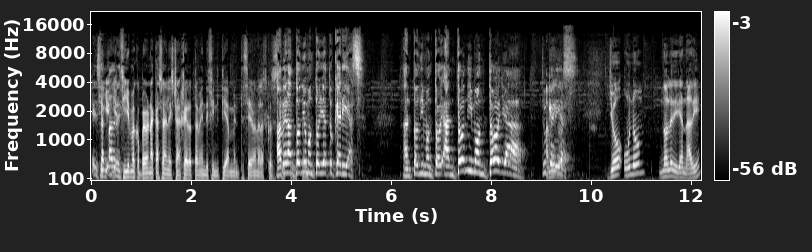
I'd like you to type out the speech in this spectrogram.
Está sí, yo- padre. yo- si yo me compraría una casa en el extranjero también definitivamente sería una de las cosas. A ver, Antonio. Montoya, ¿tú qué harías? Antonio Montoya, Antonio Montoya, ¿tú qué harías? Yo, uno, no le diría a nadie.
